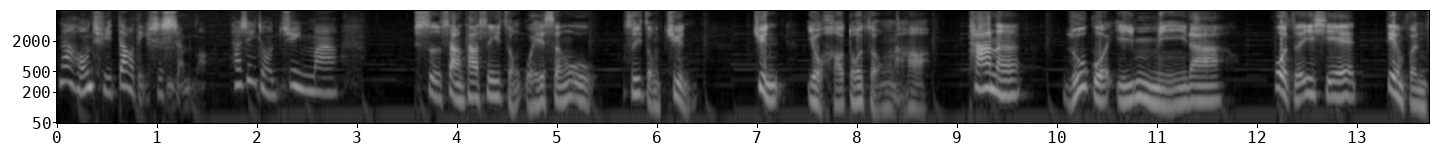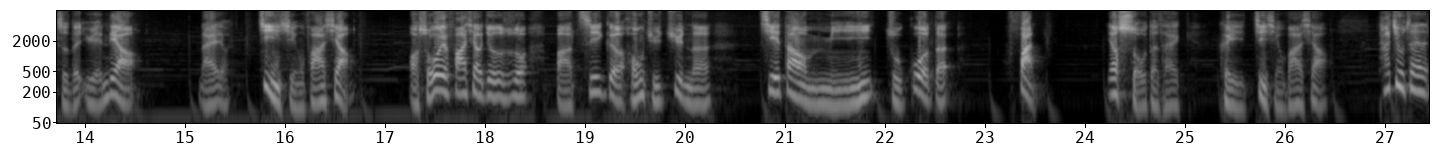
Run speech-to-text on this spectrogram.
那红曲到底是什么？它是一种菌吗？事实上，它是一种微生物，是一种菌。菌有好多种了哈。它呢，如果以米啦或者一些淀粉质的原料来进行发酵哦，所谓发酵就是说，把这个红曲菌呢接到米煮过的饭。要熟的才可以进行发酵，它就在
